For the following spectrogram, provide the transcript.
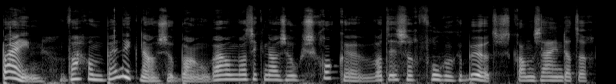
pijn. Waarom ben ik nou zo bang? Waarom was ik nou zo geschrokken? Wat is er vroeger gebeurd? het kan zijn dat er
